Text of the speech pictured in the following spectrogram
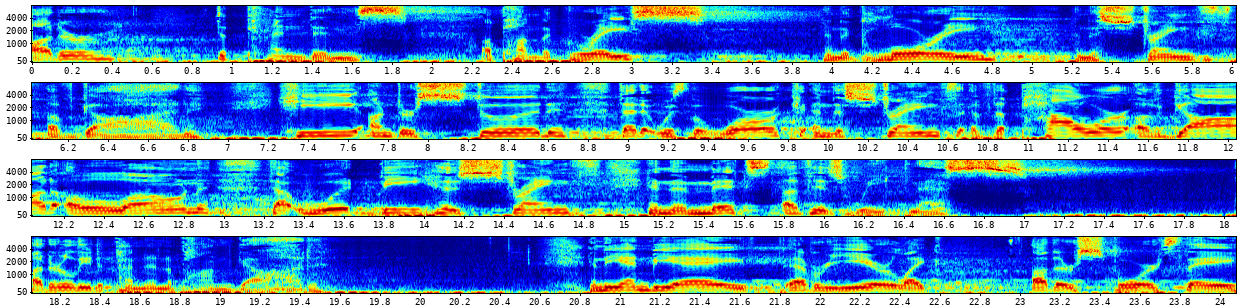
Utter dependence upon the grace and the glory and the strength of God. He understood that it was the work and the strength of the power of God alone that would be his strength in the midst of his weakness. Utterly dependent upon God. In the NBA, every year, like other sports, they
